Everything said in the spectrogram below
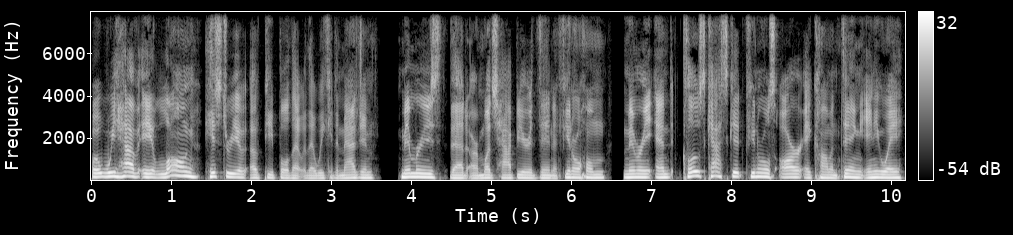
But we have a long history of, of people that, that we can imagine, memories that are much happier than a funeral home memory. And closed casket funerals are a common thing anyway,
